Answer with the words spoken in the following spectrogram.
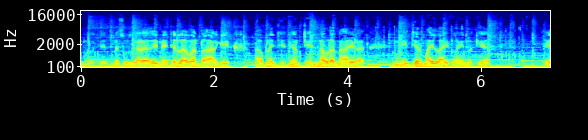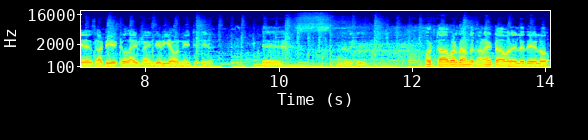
ਮਤਲਬ ਕਿ ਮਹਿਸੂਸ ਕਰ ਰਿਹਾ ਸੀ ਨੇਚਰ ਲਵਰ ਤਾਂ ਕਿ ਆਪਣੇ ਚੈਨਲ ਦਾ ਨਾਂ ਜਿਹੜਾ ਨੇਚਰ ਮਾਈ ਲਾਈਫ ਲਾਈਨ ਰੱਖਿਆ। ਤੇ ਸਾਡੀ ਇੱਕ ਲਾਈਫ ਲਾਈਨ ਜਿਹੜੀ ਆ, ਉਹ ਨੇਚਰ ਆ। ਤੇ ਦੇਖੋ ਔਰ ਟਾਵਰ ਦਾ ਦਿਖਾਣਾ ਹੈ ਟਾਵਰ ਹਲੇ ਦੇਖ ਲਓ,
